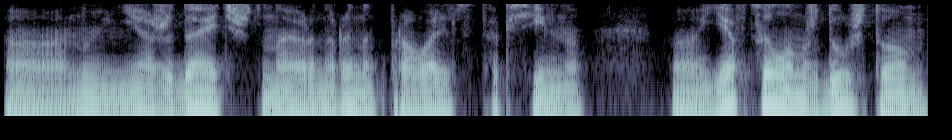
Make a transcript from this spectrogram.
а, ну и не ожидаете, что, наверное, рынок провалится так сильно. А, я в целом жду, что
